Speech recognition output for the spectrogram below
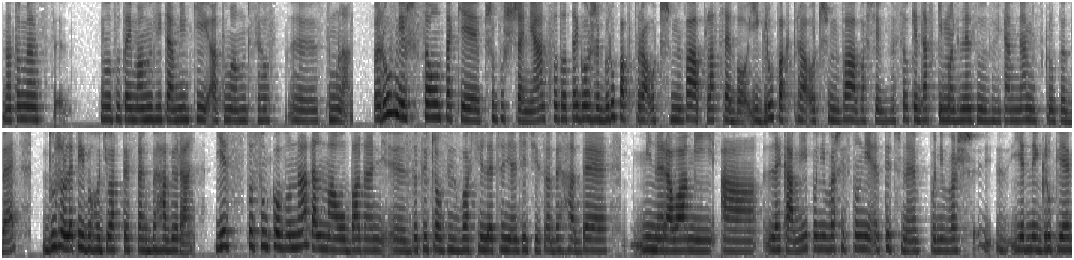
natomiast no tutaj mamy witaminki, a tu mamy psychostymulanty. Również są takie przypuszczenia co do tego, że grupa, która otrzymywała placebo i grupa, która otrzymywała właśnie wysokie dawki magnezu z witaminami z grupy B, dużo lepiej wychodziła w testach behawioralnych. Jest stosunkowo nadal mało badań y, dotyczących właśnie leczenia dzieci z ADHD minerałami a lekami, ponieważ jest to nieetyczne, ponieważ jednej grupie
